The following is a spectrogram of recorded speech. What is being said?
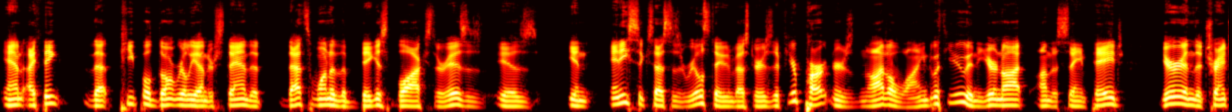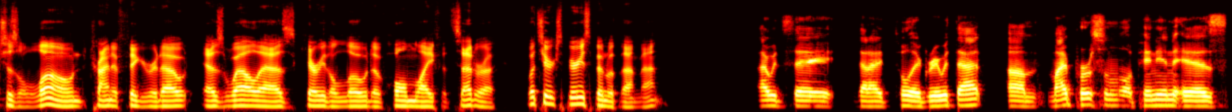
And I think that people don't really understand that that's one of the biggest blocks there is, is, is in any success as a real estate investor is if your partner's not aligned with you and you're not on the same page, you're in the trenches alone trying to figure it out as well as carry the load of home life etc what's your experience been with that matt? I would say that i totally agree with that. Um, my personal opinion is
